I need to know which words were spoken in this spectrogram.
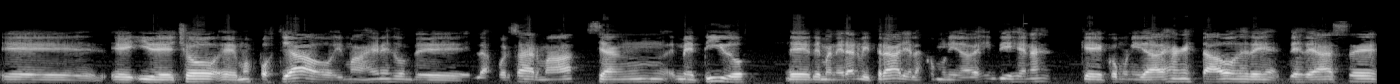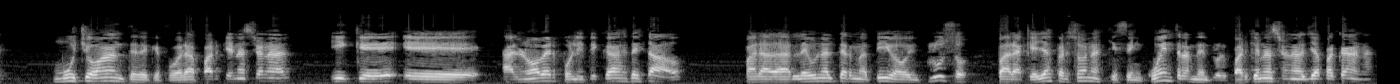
eh, eh, y de hecho hemos posteado imágenes donde las Fuerzas Armadas se han metido eh, de manera arbitraria las comunidades indígenas que comunidades han estado desde, desde hace mucho antes de que fuera Parque Nacional y que eh, al no haber políticas de Estado para darle una alternativa o incluso para aquellas personas que se encuentran dentro del Parque Nacional Yapacana,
